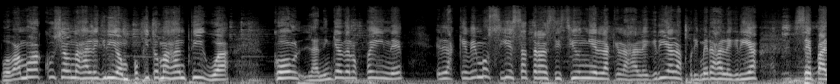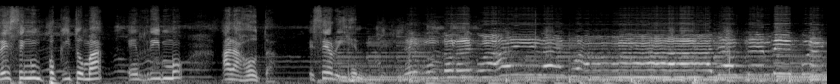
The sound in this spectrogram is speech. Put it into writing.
Pues vamos a escuchar unas alegrías un poquito más antiguas con La Niña de los Peines, en las que vemos sí esa transición y en la que las alegrías, las primeras alegrías, se parecen un poquito más en ritmo a la jota. ese origen. Del mundo legua y legua, ya que mi cuerpo.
